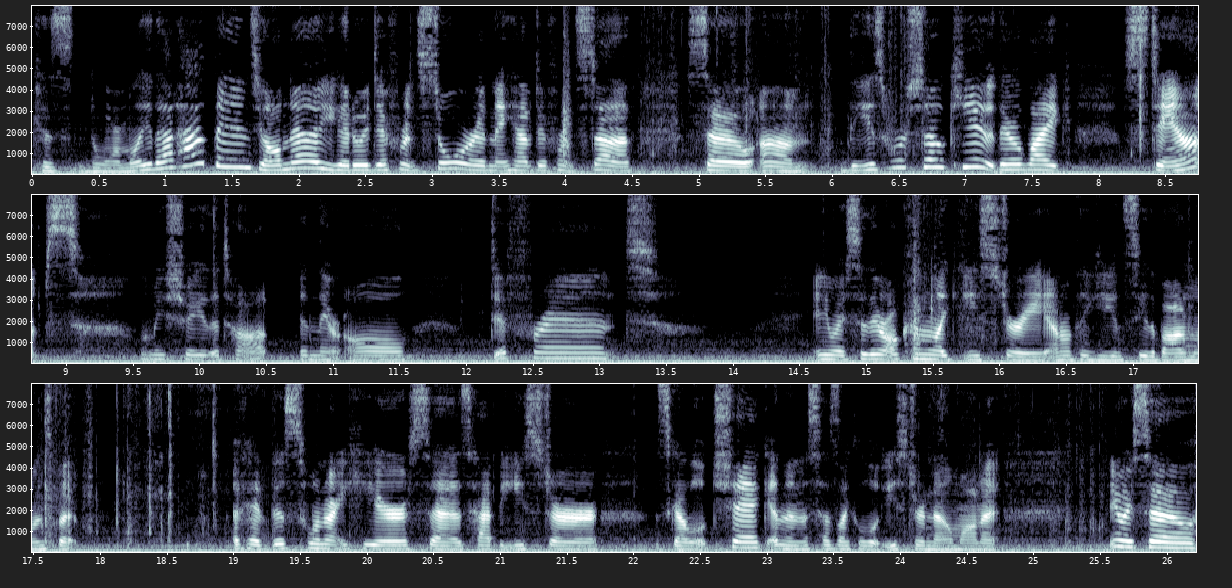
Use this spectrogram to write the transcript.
because normally that happens. Y'all know you go to a different store and they have different stuff. So um, these were so cute. They're like stamps. Let me show you the top and they're all different. Anyway, so they're all kind of like Eastery. I don't think you can see the bottom ones, but okay, this one right here says Happy Easter. It's got a little chick, and then this has like a little Easter gnome on it. Anyway, so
